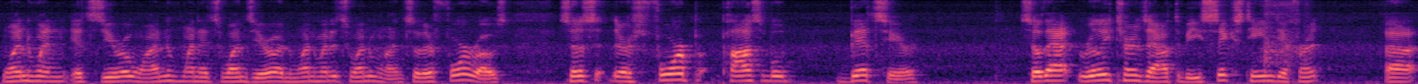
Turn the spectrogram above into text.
one when it's 0, 1, when it's 1, 0, and one when it's 1, 1. So there are four rows. So there's four possible bits here. So that really turns out to be 16 different uh,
